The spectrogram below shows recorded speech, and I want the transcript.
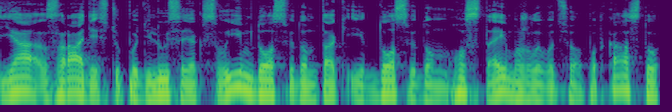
Я з радістю поділюся як своїм досвідом, так і досвідом гостей, можливо, цього подкасту,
